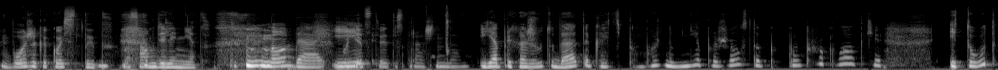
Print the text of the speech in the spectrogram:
Боже, какой стыд! На самом деле нет. Но да, и в детстве это страшно, да. Я прихожу туда, такая типа, можно мне, пожалуйста, прокладки? И тут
